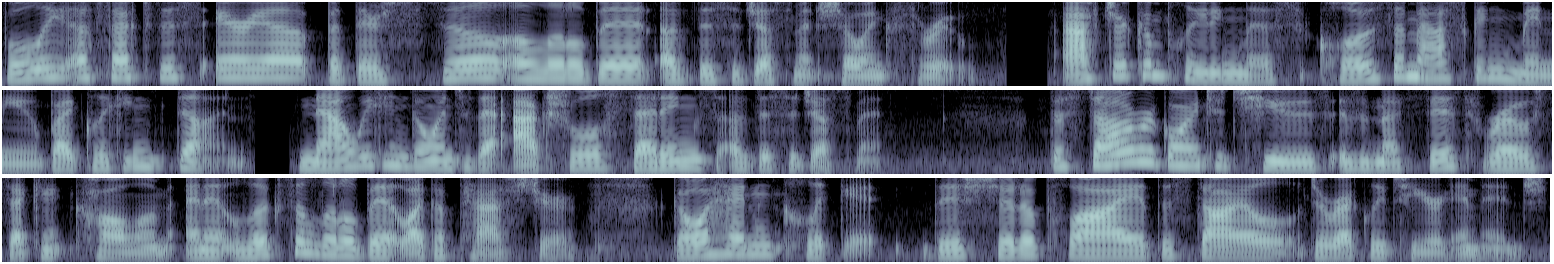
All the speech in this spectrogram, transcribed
fully affect this area, but there's still a little bit of this adjustment showing through. After completing this, close the masking menu by clicking Done. Now we can go into the actual settings of this adjustment. The style we're going to choose is in the fifth row, second column, and it looks a little bit like a pasture. Go ahead and click it. This should apply the style directly to your image.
